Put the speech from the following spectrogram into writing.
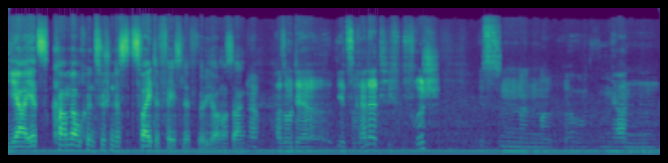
Ja, jetzt kam auch inzwischen das zweite Facelift, würde ich auch noch sagen. Ja, also der jetzt relativ frisch ist ein, ein, äh, ja, ein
